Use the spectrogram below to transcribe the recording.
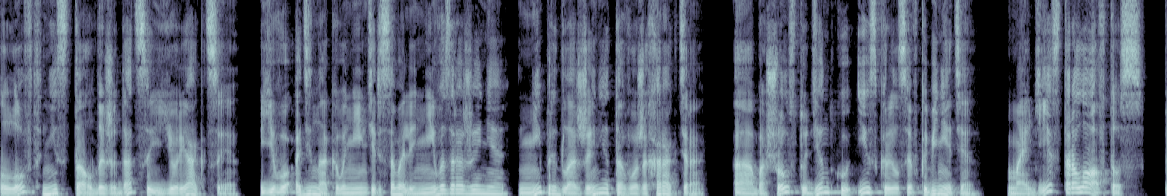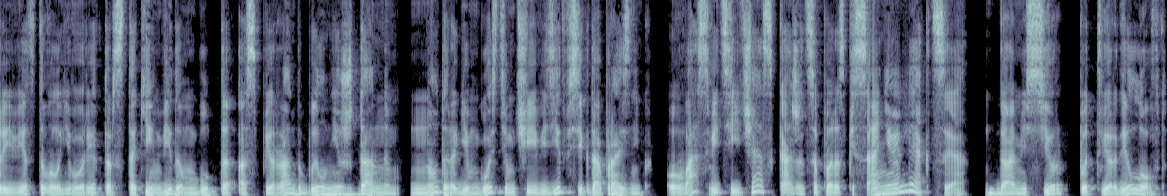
Лофт не стал дожидаться ее реакции. Его одинаково не интересовали ни возражения, ни предложения того же характера, а обошел студентку и скрылся в кабинете. «Магистр Лофтус!» Приветствовал его ректор с таким видом, будто аспирант был нежданным, но дорогим гостем, чей визит всегда праздник. «У вас ведь сейчас, кажется, по расписанию лекция». «Да, мессир», – подтвердил Лофт.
